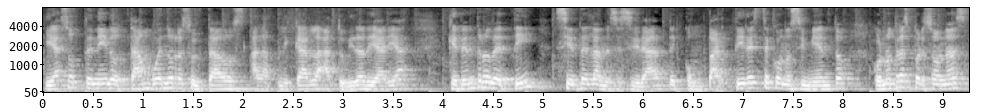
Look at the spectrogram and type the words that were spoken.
y has obtenido tan buenos resultados al aplicarla a tu vida diaria que dentro de ti sientes la necesidad de compartir este conocimiento con otras personas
